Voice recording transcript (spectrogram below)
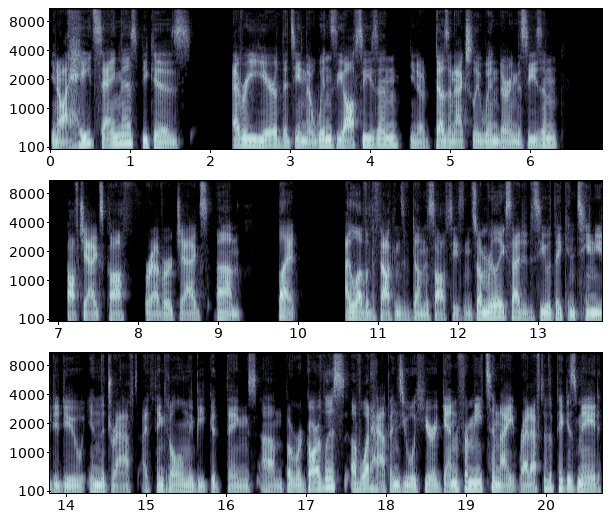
you know, I hate saying this because every year the team that wins the offseason, you know, doesn't actually win during the season. Cough Jags, cough forever, Jags. Um, but I love what the Falcons have done this offseason. So I'm really excited to see what they continue to do in the draft. I think it'll only be good things. Um, but regardless of what happens, you will hear again from me tonight, right after the pick is made.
